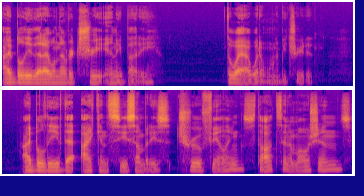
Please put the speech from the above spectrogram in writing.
I believe that I will never treat anybody the way I wouldn't want to be treated. I believe that I can see somebody's true feelings, thoughts, and emotions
